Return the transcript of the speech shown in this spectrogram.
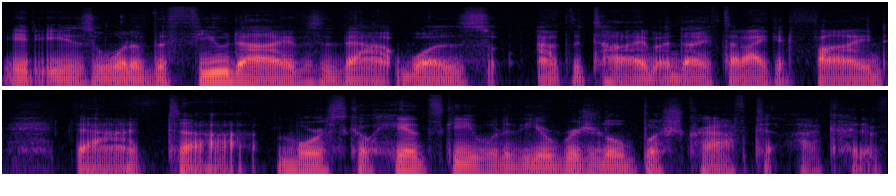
it is one of the few knives that was at the time a knife that I could find that uh, Mors Kochanski, one of the original bushcraft uh, kind of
